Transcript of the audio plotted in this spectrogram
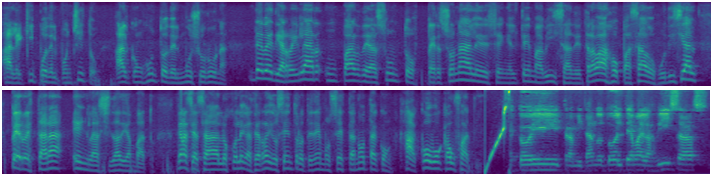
al equipo del Ponchito, al conjunto del Mushuruna. Debe de arreglar un par de asuntos personales en el tema visa de trabajo, pasado judicial, pero estará en la ciudad de Ambato. Gracias a los colegas de Radio Centro tenemos esta nota con Jacobo Caufati. Estoy tramitando todo el tema de las visas,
